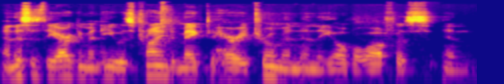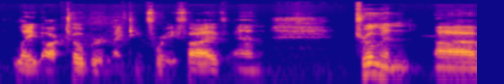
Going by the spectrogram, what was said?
And this is the argument he was trying to make to Harry Truman in the Oval Office in late October 1945. And Truman uh,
